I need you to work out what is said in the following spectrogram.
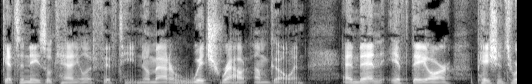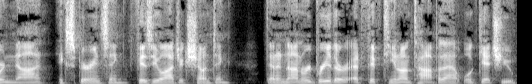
gets a nasal cannula at 15, no matter which route I'm going. And then if they are patients who are not experiencing physiologic shunting, then a non-rebreather at 15 on top of that will get you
